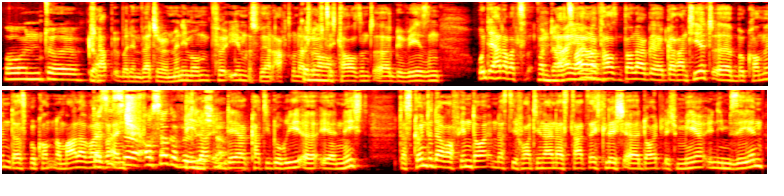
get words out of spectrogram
Und äh, knapp ja. über dem Veteran Minimum für ihn. Das wären 850.000 genau. äh, gewesen. Und er hat aber 200.000 Dollar garantiert äh, bekommen. Das bekommt normalerweise das ist, ein äh, Spieler ne? in der Kategorie äh, eher nicht. Das könnte darauf hindeuten, dass die 49ers tatsächlich äh, deutlich mehr in ihm sehen.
